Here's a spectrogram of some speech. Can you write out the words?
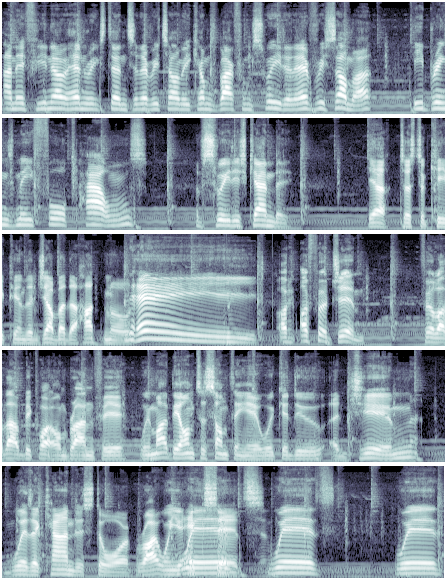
and if you know Henrik Stenson, every time he comes back from Sweden, every summer, he brings me four pounds of Swedish candy. Yeah, just to keep you in the Jabba the Hutt mode. Hey! I've, I'd put gym. feel like that would be quite on brand for you. We might be onto something here. We could do a gym with a candy store right when you with, exit. with, with,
